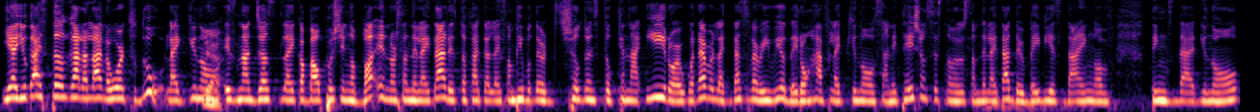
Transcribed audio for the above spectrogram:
yeah, you guys still got a lot of work to do. Like, you know, Yeah. it's not just like about pushing a button or something like that. It's the fact that like some people, their children still cannot eat or whatever. Like that's very real. They don't have like, you know, sanitation systems or something like that. Their baby is dying of things that, you know,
